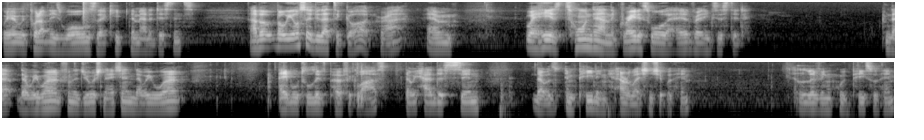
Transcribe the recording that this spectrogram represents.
We, we put up these walls that keep them at a distance. Uh, but, but we also do that to God, right? And where He has torn down the greatest wall that ever existed that that we weren't from the Jewish nation, that we weren't able to live perfect lives, that we had this sin that was impeding our relationship with Him, living with peace with Him.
